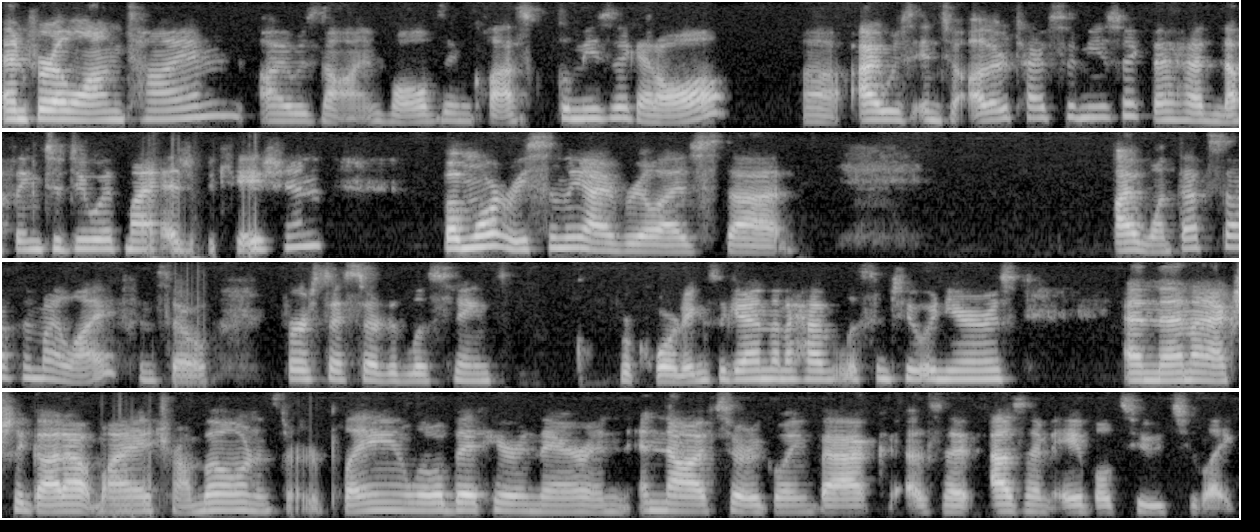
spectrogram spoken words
And for a long time, I was not involved in classical music at all. Uh, I was into other types of music that had nothing to do with my education. But more recently, I realized that I want that stuff in my life. And so, first, I started listening to recordings again that I haven't listened to in years. And then I actually got out my trombone and started playing a little bit here and there. And, and now I've started going back as I as I'm able to to like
